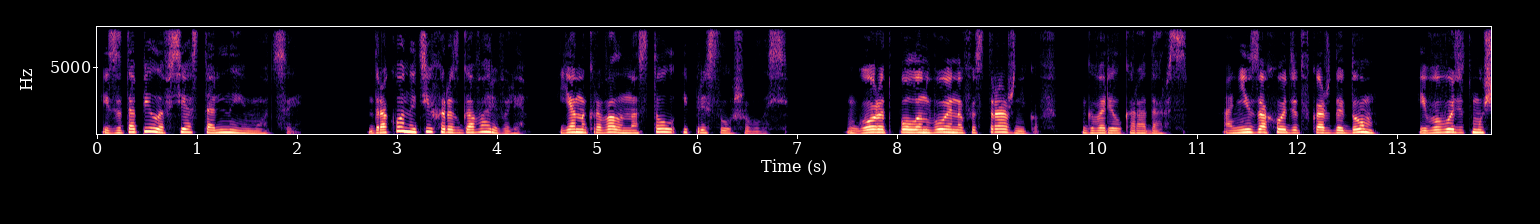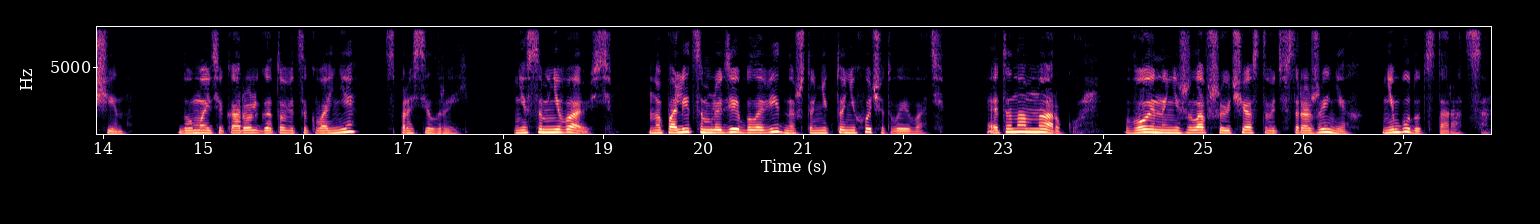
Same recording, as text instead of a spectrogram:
и затопила все остальные эмоции. Драконы тихо разговаривали, я накрывала на стол и прислушивалась. «Город полон воинов и стражников», — говорил Карадарс. «Они заходят в каждый дом и выводят мужчин. Думаете, король готовится к войне?» — спросил Рэй. «Не сомневаюсь, но по лицам людей было видно, что никто не хочет воевать. Это нам на руку. Воины, не желавшие участвовать в сражениях, не будут стараться.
